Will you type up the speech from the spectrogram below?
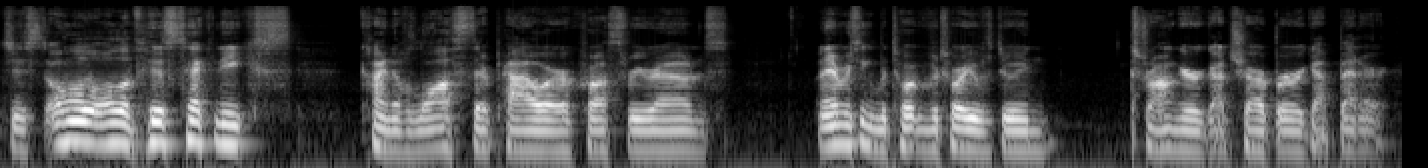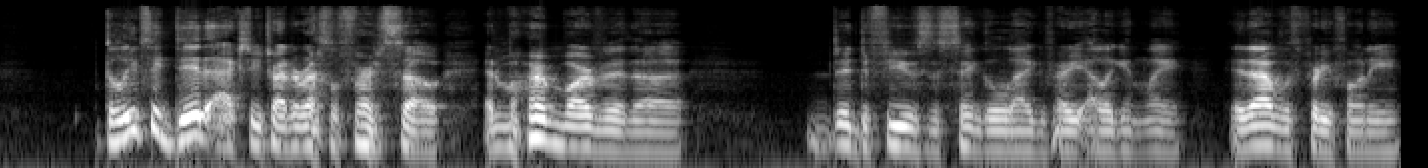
just all all of his techniques kind of lost their power across three rounds, and everything Vettori was doing stronger, got sharper, got better. Dolidze did actually try to wrestle first, though, and Mar- Marvin uh, did defuse the single leg very elegantly. And that was pretty funny.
